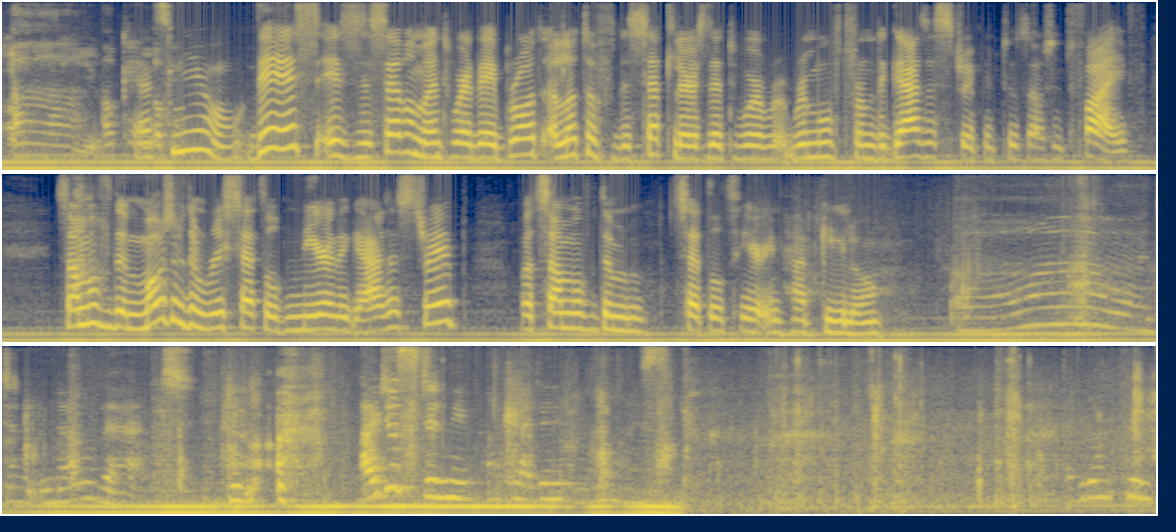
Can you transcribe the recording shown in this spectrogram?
Ah, here. okay. That's okay. new. This is the settlement where they brought a lot of the settlers that were removed from the Gaza Strip in 2005. Some of them, most of them resettled near the Gaza Strip, but some of them settled here in Har Gilo. Ah, I didn't know that. I just didn't even, okay, I didn't even realize. I don't think,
